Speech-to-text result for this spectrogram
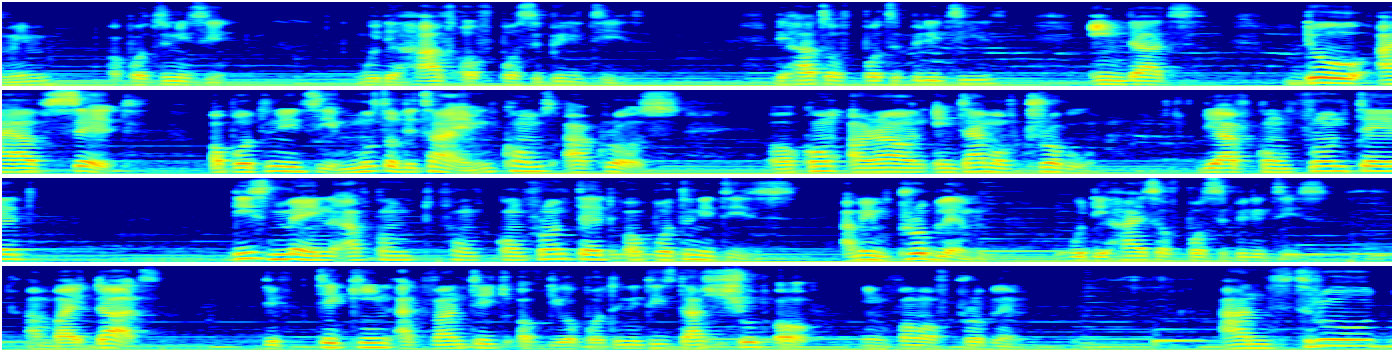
I mean, opportunity, with the heart of possibilities. The heart of possibilities, in that, though I have said, opportunity most of the time comes across or come around in time of trouble. They have confronted, these men have con- confronted opportunities, I mean, problem with the heights of possibilities. And by that, they've taken advantage of the opportunities that showed up in form of problem. And through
